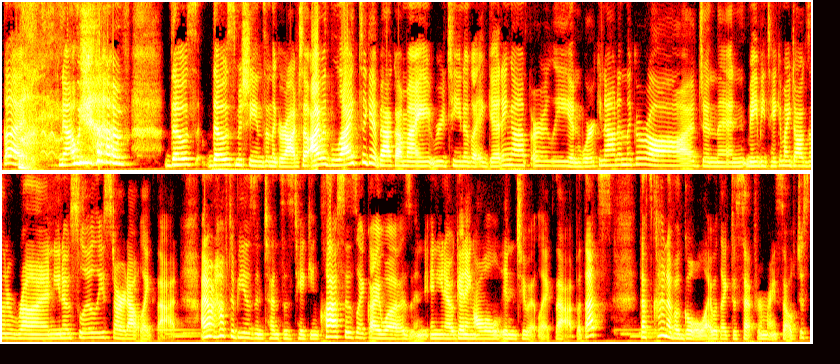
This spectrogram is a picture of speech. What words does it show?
But now we have those those machines in the garage. So I would like to get back on my routine of like getting up early and working out in the garage and then maybe taking my dogs on a run, you know, slowly start out like that. I don't have to be as intense as taking classes like I was and and you know, getting all into it like that. But that's that's kind of a goal I would like to set for myself. Just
